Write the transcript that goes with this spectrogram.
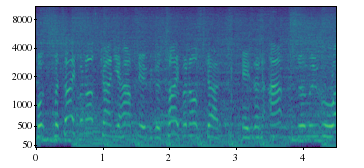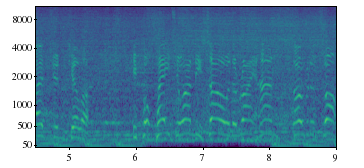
but for Tayfun Ozcan you have to because Tayfun Ozcan is an absolute legend killer he put pay to Andy Souwer with the right hand over the top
